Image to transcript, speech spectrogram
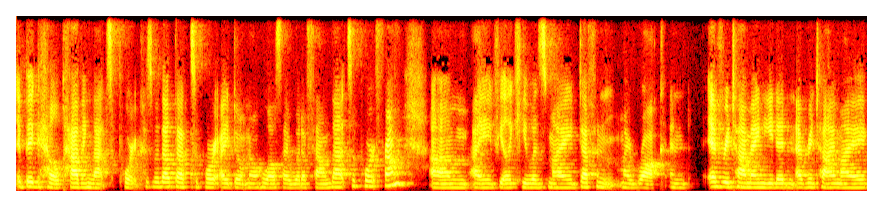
a big help having that support because without that support i don't know who else i would have found that support from um, i feel like he was my definite my rock and every time i needed and every time i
